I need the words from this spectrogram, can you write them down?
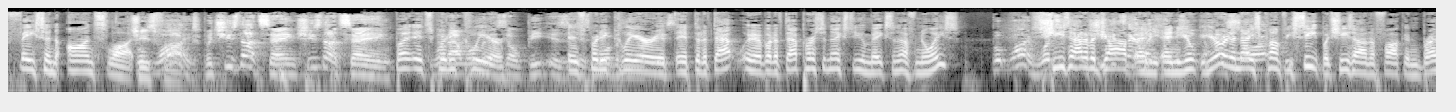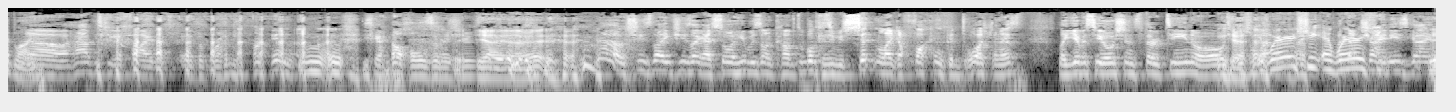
face an onslaught. She's Why? fucked. But she's not saying. She's not saying. but it's well, pretty that woman clear. Is obe- is, it's is pretty morbidly clear obese. if, if, that if that uh, but if that person next to you makes enough noise, But why? What's- she's out of a job, say, and, like, and you on- you're I in a nice, saw- comfy seat, but she's on a fucking breadline. No, how could she get fired at, at the bread line? He's got holes in his shoes. Yeah, yeah, right. No, she's like, she's like, I saw he was uncomfortable because he was sitting like a fucking contortionist. Like you ever see Ocean's Thirteen or Ocean's Yeah. Where is she- and where is where that is she- Chinese guy? and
